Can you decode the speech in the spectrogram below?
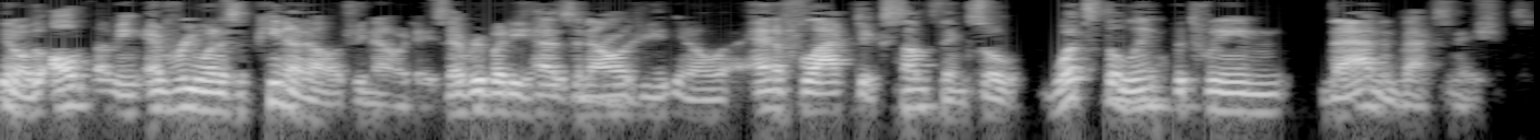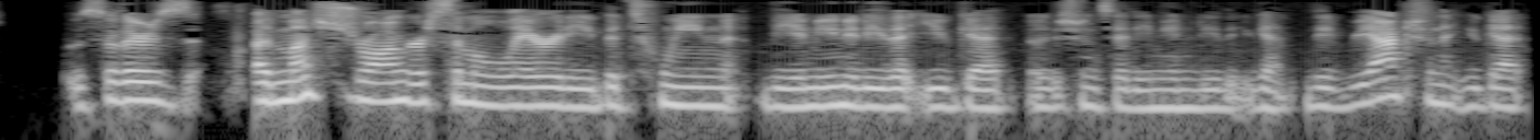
you know, all, I mean, everyone has a peanut allergy nowadays. Everybody has an allergy, you know, anaphylactic something. So what's the link mm-hmm. between that and vaccinations? so there's a much stronger similarity between the immunity that you get, I shouldn't say the immunity that you get, the reaction that you get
